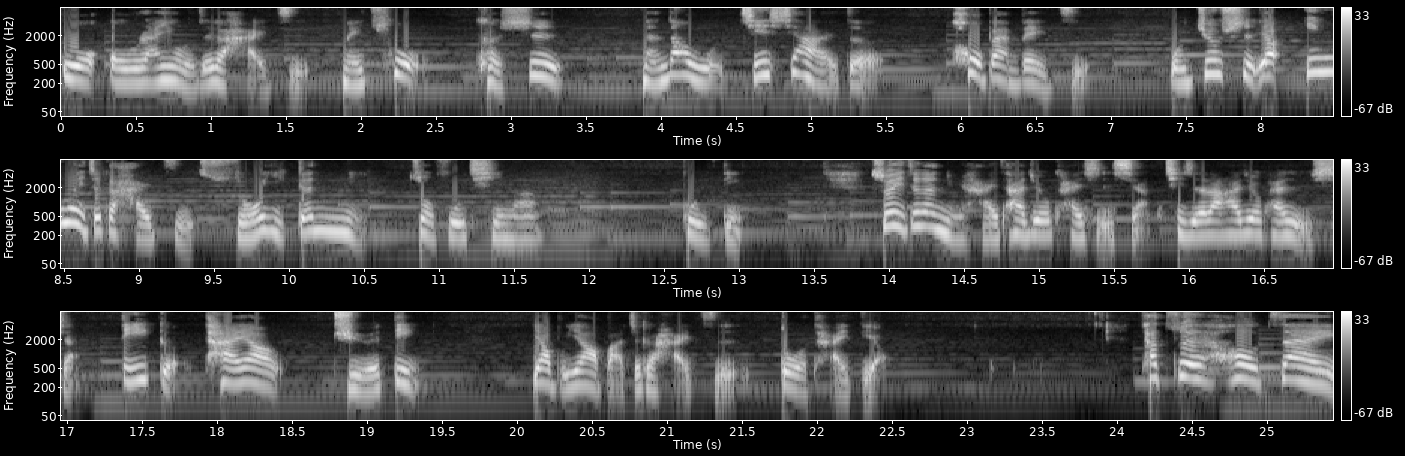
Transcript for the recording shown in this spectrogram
我偶然有了这个孩子，没错，可是难道我接下来的后半辈子？我就是要因为这个孩子，所以跟你做夫妻吗？不一定。所以这个女孩她就开始想，其实她就开始想，第一个，她要决定要不要把这个孩子堕胎掉。她最后在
